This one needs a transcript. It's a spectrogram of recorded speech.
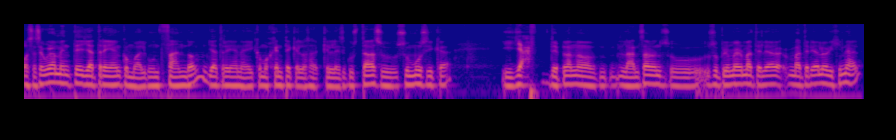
o sea, seguramente ya traían como algún fandom, ya traían ahí como gente que, los, que les gustaba su, su música y ya, de plano, lanzaron su, su primer material, material original.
